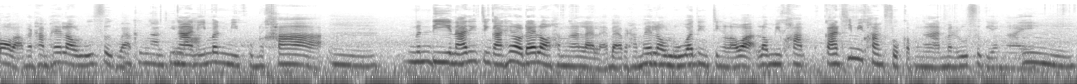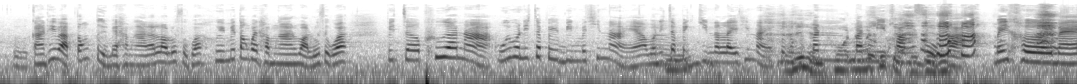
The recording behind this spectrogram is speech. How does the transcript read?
อบอะมันทำให้เรารู้สึกแบบคืองานที่งานนี้มันมีคุณค่าอืมมันดีนะจริงๆการที่เราได้ลองทำงานหลาย ๆ แบบมันทำให้เรารู้ว่าจริง ๆ แล้วอะเรามีความการที่มีความสุขกับงานมันรู้สึกยังไงอืมเออการที่แบบต้องตื่นไปทำงานแล้วเรารู้สึกว่าเฮ้ยไม่ต้องไปทำงานว่ะรู้สึกว่า ไปเจอเพื่อนอะอุ้ยวันนี้จะไปบินไปที่ไหนอะวันนี้จะไปกินอะไรที่ไหนจะได้เห็นมันโพสต์นะมันว่ามีขี้คเกียจวามสุขอะไม่เคยแม้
